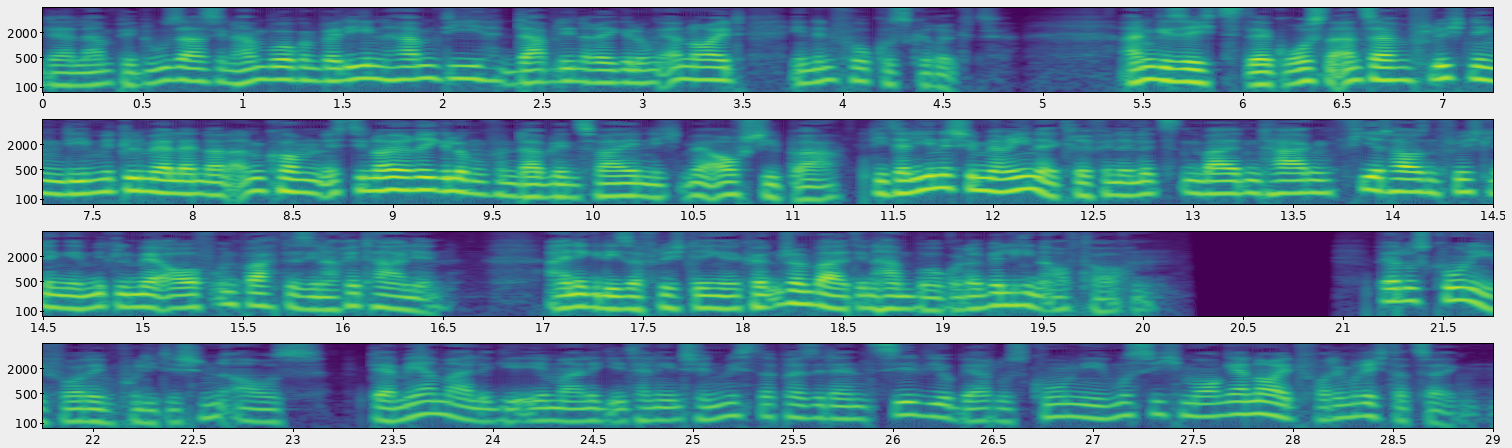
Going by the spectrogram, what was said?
der Lampedusas in Hamburg und Berlin haben die Dublin-Regelung erneut in den Fokus gerückt. Angesichts der großen Anzahl von Flüchtlingen, die in Mittelmeerländern ankommen, ist die neue Regelung von Dublin II nicht mehr aufschiebbar. Die italienische Marine griff in den letzten beiden Tagen 4000 Flüchtlinge im Mittelmeer auf und brachte sie nach Italien. Einige dieser Flüchtlinge könnten schon bald in Hamburg oder Berlin auftauchen. Berlusconi vor dem politischen Aus. Der mehrmalige ehemalige italienische Ministerpräsident Silvio Berlusconi muss sich morgen erneut vor dem Richter zeigen.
